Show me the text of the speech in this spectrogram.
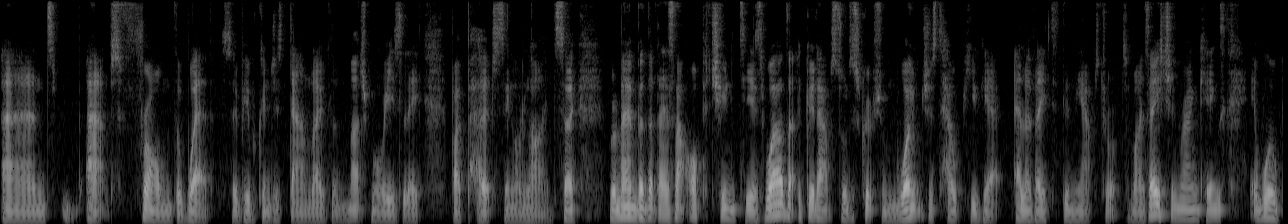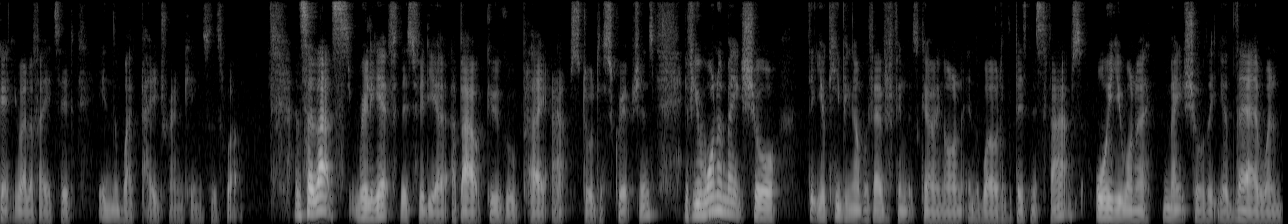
and apps from the web. So people can just download them much more easily by purchasing online. So remember that there's that opportunity as well that a good App Store description won't just help you get elevated in the App Store optimization rankings, it will get you elevated in the web page rankings as well. And so that's really it for this video about Google Play App Store descriptions. If you want to make sure that you're keeping up with everything that's going on in the world of the business of apps, or you want to make sure that you're there when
